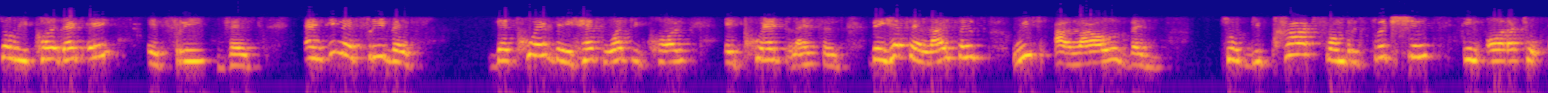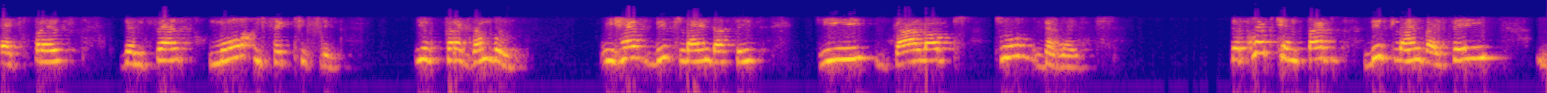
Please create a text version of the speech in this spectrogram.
So we call that a, a free verse. And in a free verse, the poet, they have what we call a poet license. They have a license which allows them to depart from restriction in order to express themselves more effectively. You, for example, we have this line that says, he galloped to the west. The poet can start this line by saying,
